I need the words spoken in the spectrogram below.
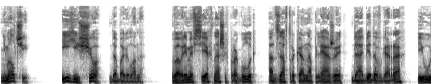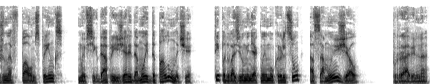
Не молчи. «И еще», — добавила она, — «во время всех наших прогулок от завтрака на пляже до обеда в горах и ужина в Палм-Спрингс мы всегда приезжали домой до полуночи. Ты подвозил меня к моему крыльцу, а сам уезжал». «Правильно.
